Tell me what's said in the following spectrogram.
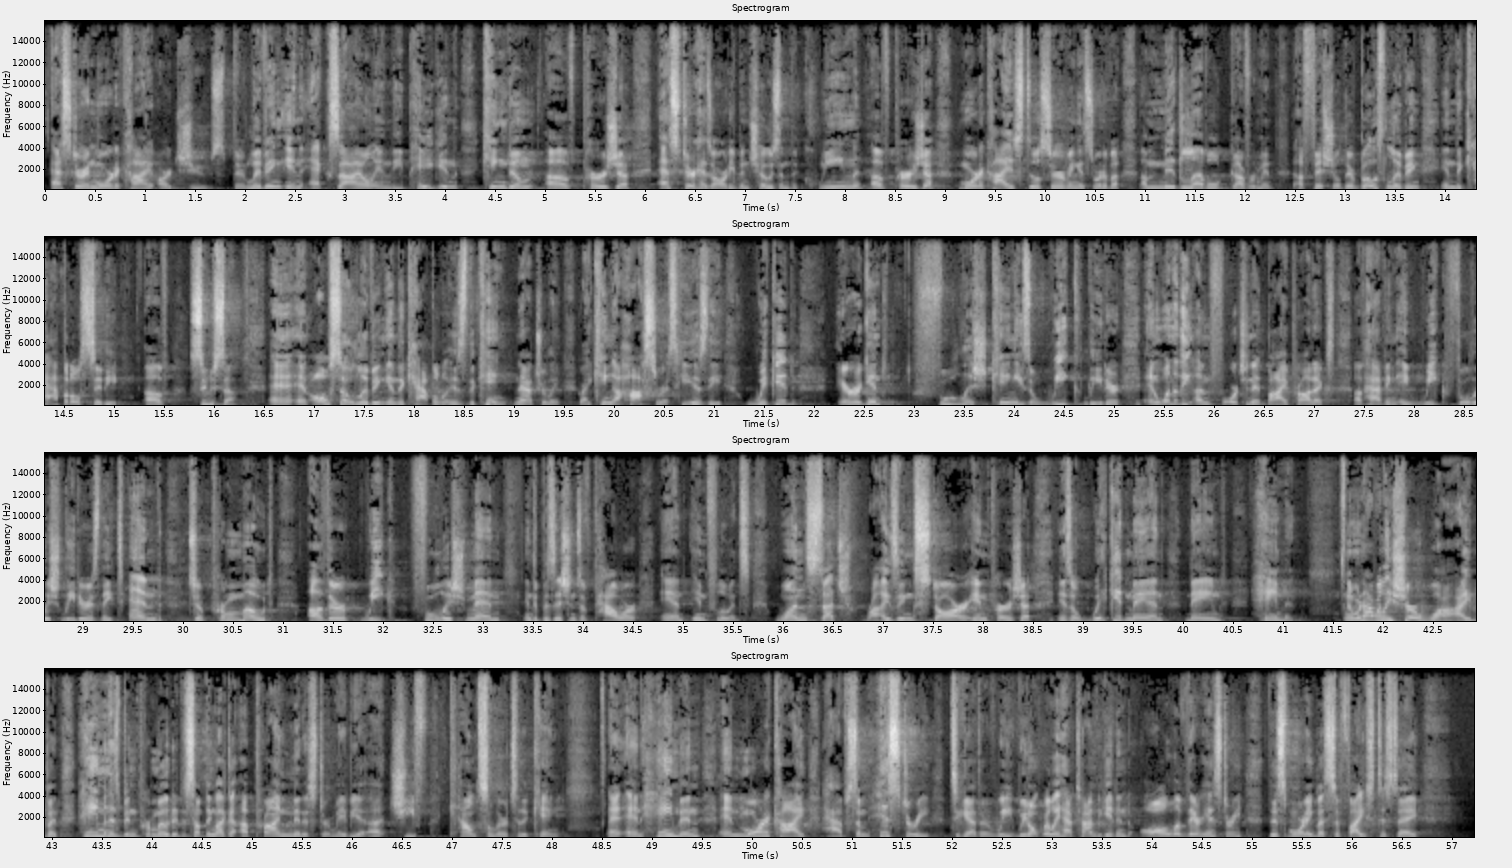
Esther and Mordecai are Jews. They're living in exile in the pagan kingdom of Persia. Esther has already been chosen the queen of Persia. Mordecai is still serving as sort of a, a mid level government official. They're both living in the capital city of Susa. And, and also living in the capital is the king, naturally, right? King Ahasuerus. He is the wicked, arrogant, foolish king. He's a weak leader. And one of the unfortunate byproducts of having a weak, foolish leader is they tend to promote other weak, foolish men into positions of power and influence. One such rising star in Persia is a wicked man named Haman. And we're not really sure why, but Haman has been promoted to something like a, a prime minister, maybe a, a chief counselor to the king. And, Haman and Mordecai have some history together. We, we don't really have time to get into all of their history this morning, but suffice to say,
